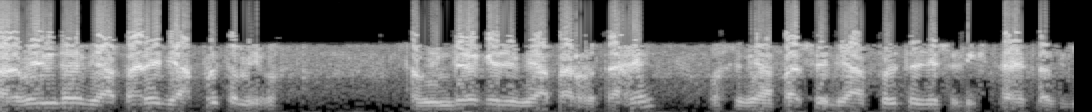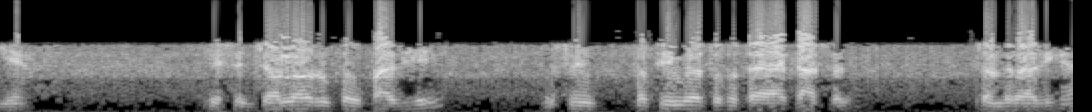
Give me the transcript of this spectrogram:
सर्वेन्द्र व्यापार व्यापृतम सब इंद्रिय के जो व्यापार होता है, उस व्यापार से व्यापृत जैसे दिखता है ज्ञान जैसे जल और रूप उपाधि उसमें प्रतिम्बत होता है आकाश चंद्र आदि का।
